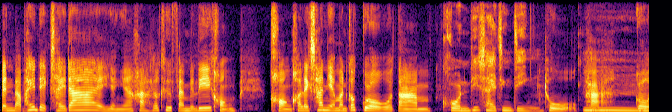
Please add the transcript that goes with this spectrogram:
เป็นแบบให้เด็กใช้ได้อย่างเงี้ยค่ะ ก็คือ Family ของของคอลเลกชันเนี้ยมันก็ grow ตามคนที่ใช้จริงถูกค่ะอืม grow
